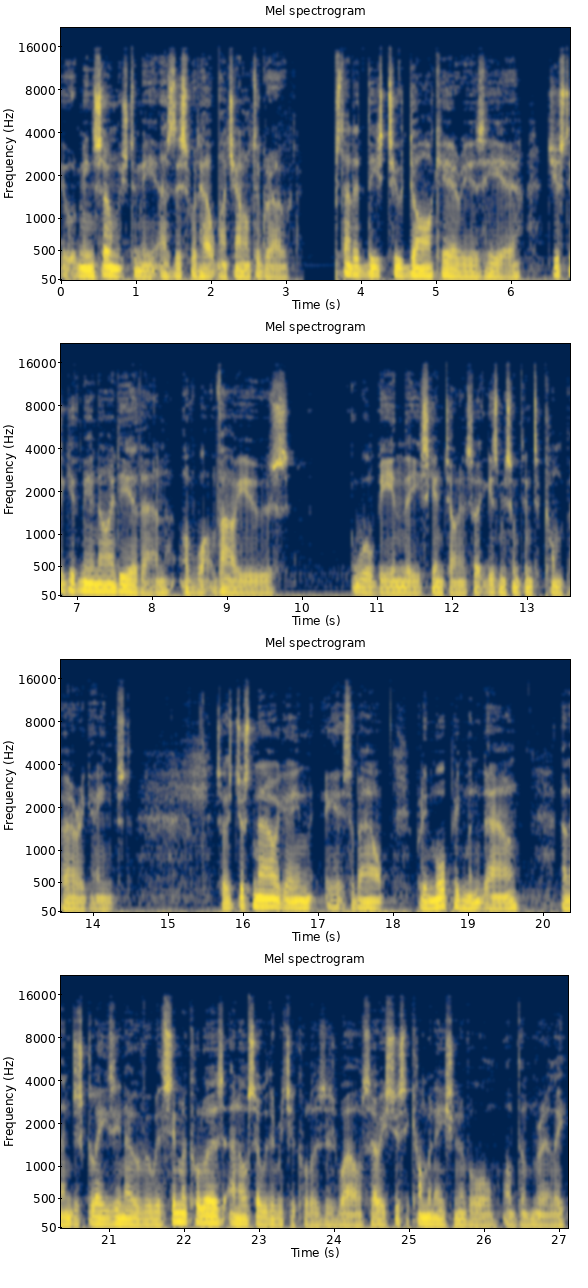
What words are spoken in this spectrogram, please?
It would mean so much to me as this would help my channel to grow. Just added these two dark areas here just to give me an idea then of what values will be in the skin toner so it gives me something to compare against. So it's just now again it's about putting more pigment down and then just glazing over with similar colours and also with the richer colours as well. So it's just a combination of all of them really.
